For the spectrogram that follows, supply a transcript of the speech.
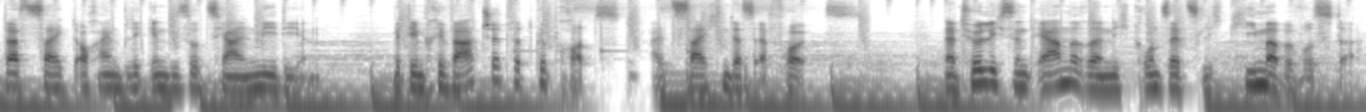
Das zeigt auch ein Blick in die sozialen Medien. Mit dem Privatjet wird geprotzt, als Zeichen des Erfolgs. Natürlich sind Ärmere nicht grundsätzlich klimabewusster.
